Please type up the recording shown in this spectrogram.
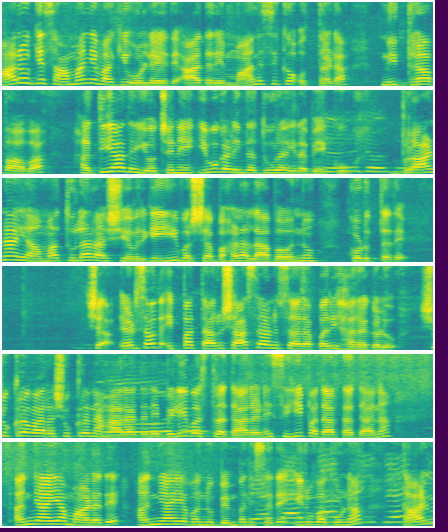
ಆರೋಗ್ಯ ಸಾಮಾನ್ಯವಾಗಿ ಒಳ್ಳೆಯದೇ, ಆದರೆ ಮಾನಸಿಕ ಒತ್ತಡ, ನಿದ್ರಾಭಾವ, ಅತಿಯಾದ ಯೋಚನೆ ಇವುಗಳಿಂದ ದೂರ ಇರಬೇಕು. ಪ್ರಾಣಾಯಾಮ ತುಲಾರಾಶಿಯವರಿಗೆ ಈ ವರ್ಷ ಬಹಳ ಲಾಭವನ್ನು ಕೊಡುತ್ತದೆ. ಶ, ಎರಡು ಸಾವಿರದ ಇಪ್ಪತ್ತಾರು ಶಾಸ್ತ್ರಾನುಸಾರ ಪರಿಹಾರಗಳು. ಶುಕ್ರವಾರ ಶುಕ್ರನ ಆರಾಧನೆ, ಬಿಳಿ ವಸ್ತ್ರ ಧಾರಣೆ, ಸಿಹಿ ಪದಾರ್ಥ ದಾನ, ಅನ್ಯಾಯ ಮಾಡದೆ, ಅನ್ಯಾಯವನ್ನು ಬೆಂಬಲಿಸದೆ ಇರುವ ಗುಣ, ತಾಳ್ಮೆ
